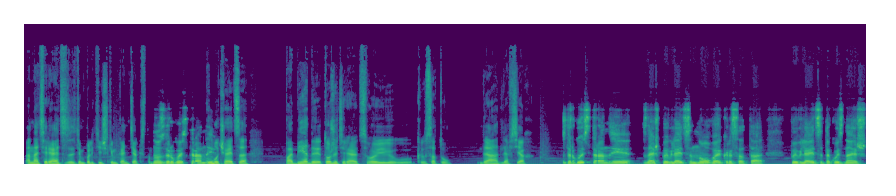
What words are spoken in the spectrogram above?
она теряется за этим политическим контекстом. Но с другой стороны... И получается, победы тоже теряют свою красоту, да, для всех. С другой стороны, знаешь, появляется новая красота, появляется такой, знаешь,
